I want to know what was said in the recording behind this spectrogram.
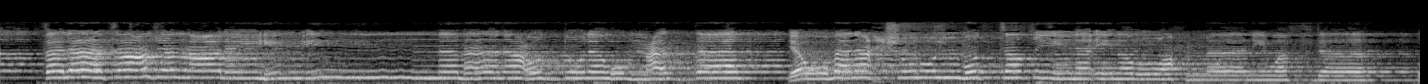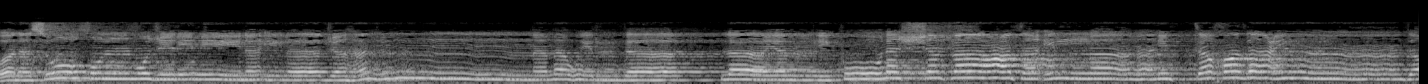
فلا تعجل عليهم إنما نعد لهم عدا. يوم نحشر المتقين إلى الرحمن وفدا. ونسوق المجرمين إلى جهنم وردا. لا يملكون الشفاعة إلا من اتخذ عند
